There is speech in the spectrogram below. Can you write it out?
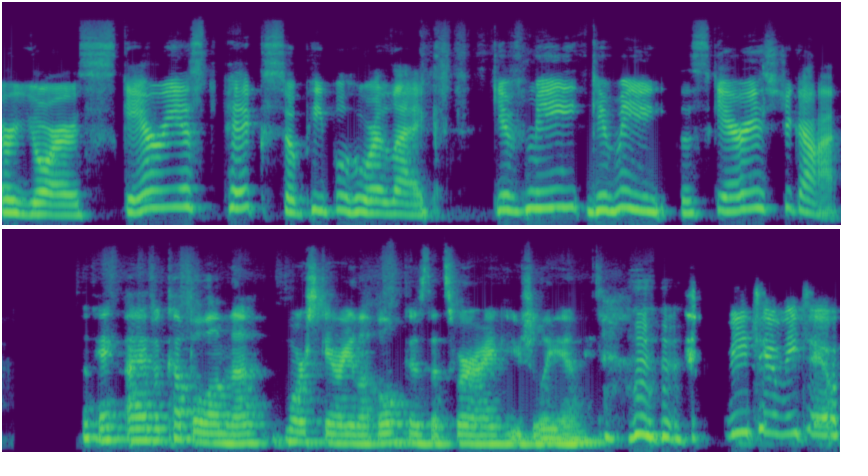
or your scariest picks. So people who are like, give me, give me the scariest you got. Okay, I have a couple on the more scary level because that's where I usually am. me too, me too.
